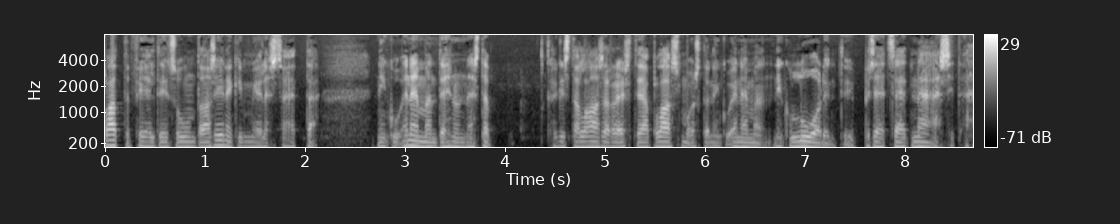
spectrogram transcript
Battlefieldin suuntaan siinäkin mielessä, että niin kuin enemmän tehnyt näistä kaikista lasereista ja plasmoista niin kuin enemmän niin kuin luodin tyyppisiä, että sä et näe sitä.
